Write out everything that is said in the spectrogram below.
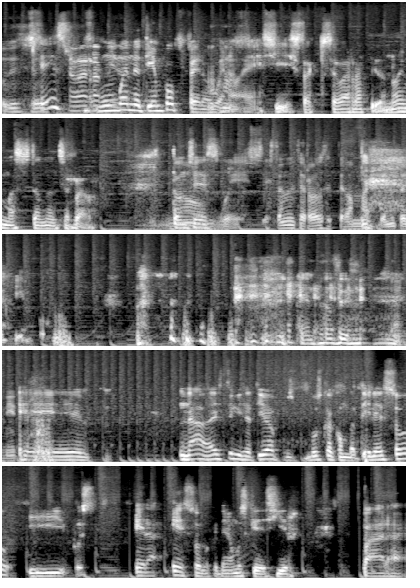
Pues, es un buen de tiempo, pero bueno, eh, sí, exacto, se va rápido, ¿no? Y más estando encerrado. Entonces, estando encerrado se te va más lento el tiempo. Entonces, eh, nada, esta iniciativa pues, busca combatir eso y pues era eso lo que teníamos que decir para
